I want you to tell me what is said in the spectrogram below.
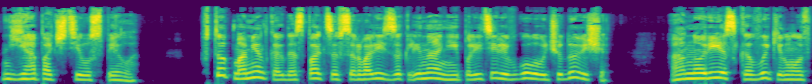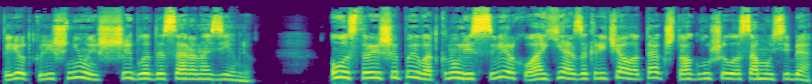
Я почти успела. В тот момент, когда с пальцев сорвались заклинания и полетели в голову чудовища, оно резко выкинуло вперед клешню и сшибло Десара на землю. Острые шипы воткнулись сверху, а я закричала так, что оглушила саму себя.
